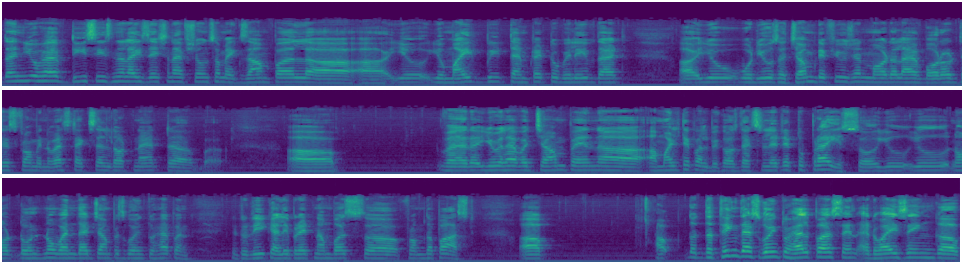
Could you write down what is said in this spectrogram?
then you have deseasonalization. I've shown some example. Uh, uh, you you might be tempted to believe that uh, you would use a jump diffusion model. I have borrowed this from investexcel.net uh, uh, where you will have a jump in uh, a multiple because that's related to price. So you you not don't know when that jump is going to happen. You need to recalibrate numbers from the past. Uh, the, the thing that's going to help us in advising uh,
